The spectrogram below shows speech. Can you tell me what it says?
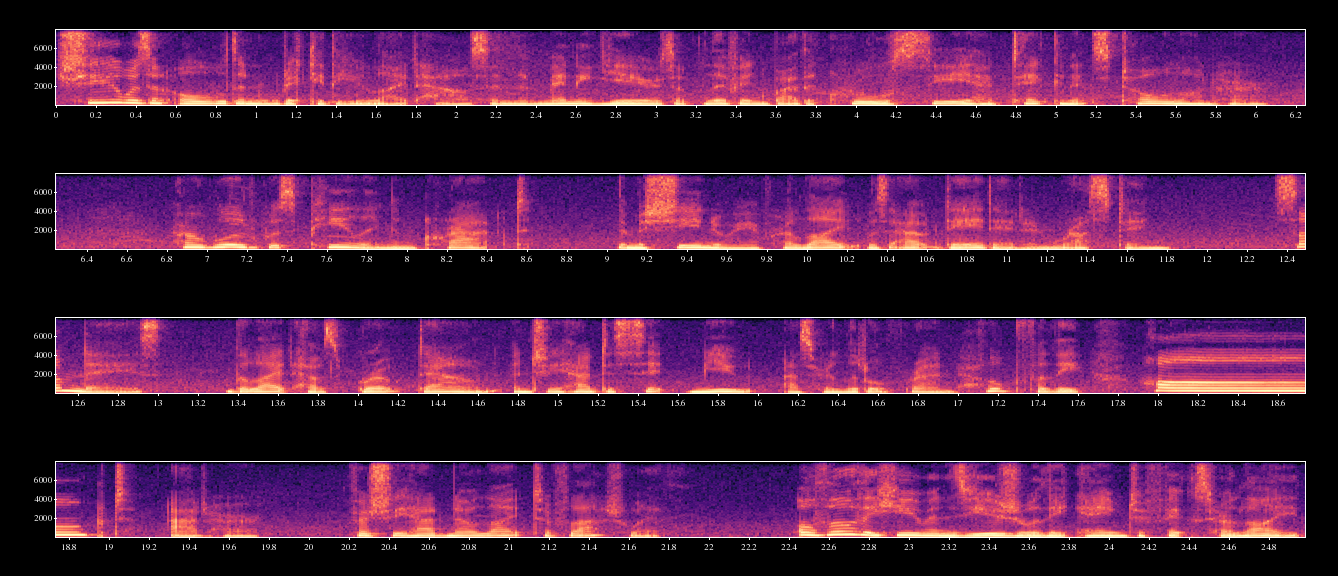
She was an old and rickety lighthouse, and the many years of living by the cruel sea had taken its toll on her. Her wood was peeling and cracked, the machinery of her light was outdated and rusting. Some days, the lighthouse broke down and she had to sit mute as her little friend hopefully honked at her, for she had no light to flash with. Although the humans usually came to fix her light,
